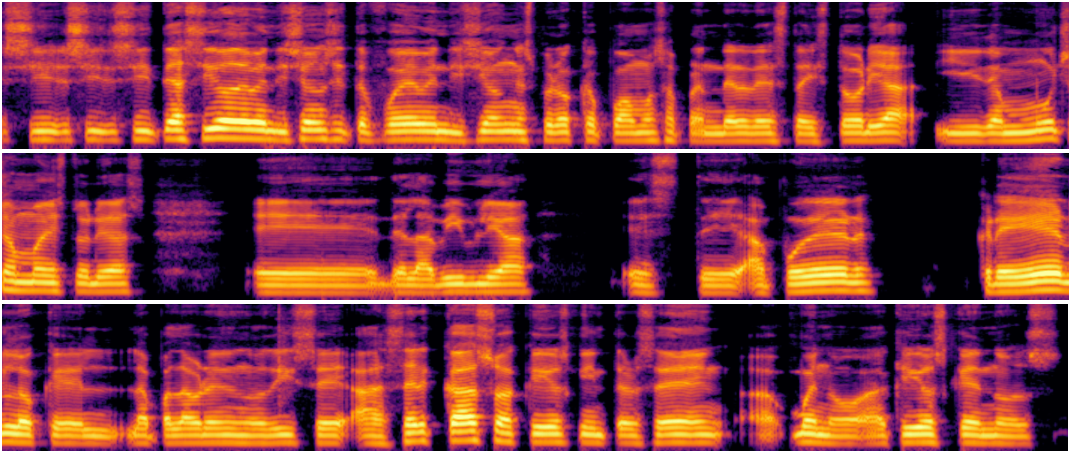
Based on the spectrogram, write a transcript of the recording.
si, si, te ha sido de bendición, si te fue de bendición, espero que podamos aprender de esta historia y de muchas más historias eh, de la Biblia, este, a poder creer lo que la palabra nos dice, a hacer caso a aquellos que interceden, bueno, a aquellos que nos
